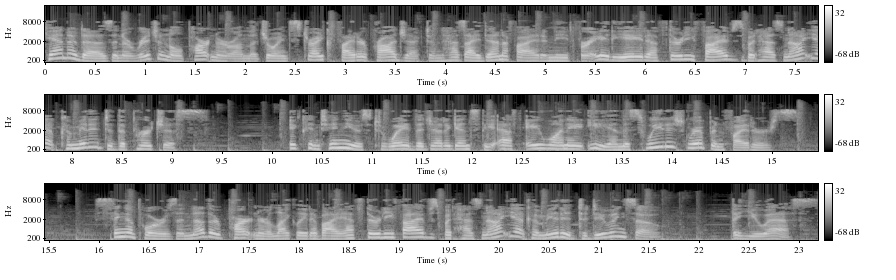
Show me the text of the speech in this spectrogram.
Canada is an original partner on the Joint Strike Fighter project and has identified a need for 88 F-35s but has not yet committed to the purchase. It continues to weigh the jet against the F-A-18E and the Swedish Gripen fighters. Singapore is another partner likely to buy F-35s but has not yet committed to doing so. The U.S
